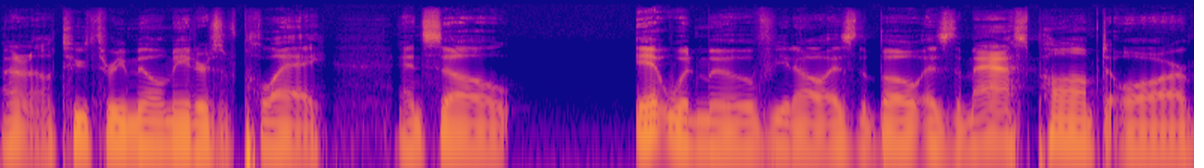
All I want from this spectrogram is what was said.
I don't know two three millimeters of play, and so it would move, you know, as the boat as the mast pumped or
